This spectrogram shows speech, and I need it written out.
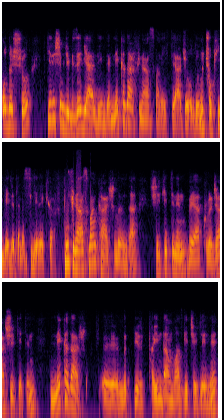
O da şu, girişimci bize geldiğinde ne kadar finansmana ihtiyacı olduğunu çok iyi belirlemesi gerekiyor. Bu finansman karşılığında şirketinin veya kuracağı şirketin ne kadarlık bir payından vazgeçeceğini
